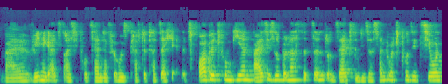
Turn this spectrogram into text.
weil weniger als 30 Prozent der Führungskräfte tatsächlich als Vorbild fungieren, weil sie so belastet sind und selbst in dieser Sandwich-Position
